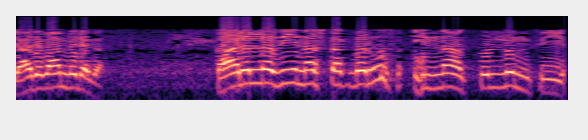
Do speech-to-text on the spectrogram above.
کیا جواب ملے گا؟ کال الزی نس اکبر انا کلن فی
